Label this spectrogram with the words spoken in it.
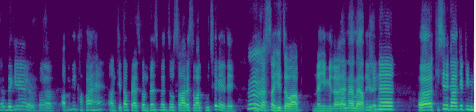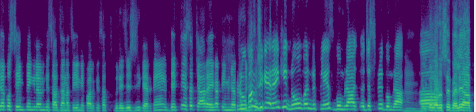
यार देखिए अभी भी खफा है। अंकिता प्रेस कॉन्फ्रेंस में जो सारे सवाल पूछे गए थे उनका हम्म। सही जवाब नहीं मिला है। मैं, मैं लेकिन किसी ने कहा कि टीम इंडिया को सेम प्लेइंग इलेवन के साथ जाना चाहिए नेपाल के साथ ब्रिजेश जी कहते हैं देखते हैं सर क्या रहेगा टीम इंडिया रूपम जी कह रहे हैं कि no one replace Bumrah Jasprit Bumrah. हम्म, बिल्कुल और उससे पहले आप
